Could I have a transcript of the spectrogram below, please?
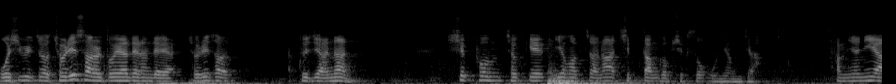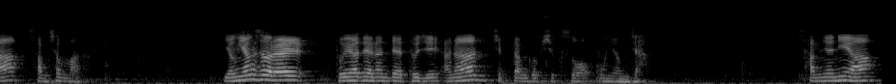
51조 조리사를 둬야 되는데 조리사 두지 않은 식품 적객 영업자나 집단급식소 운영자 3년 이하 3천만 원 영양사를 둬야 되는데 두지 않은 집단급식소 운영자. 3년 이하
